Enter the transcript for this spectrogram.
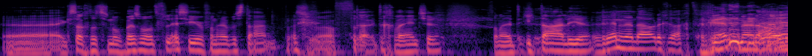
Eh, ik zag dat ze nog best wel wat flessen hiervan hebben staan. Dat is wel een fruitig wijntje vanuit Italië. Rennen naar de Oude Gracht. Rennen naar de Oude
